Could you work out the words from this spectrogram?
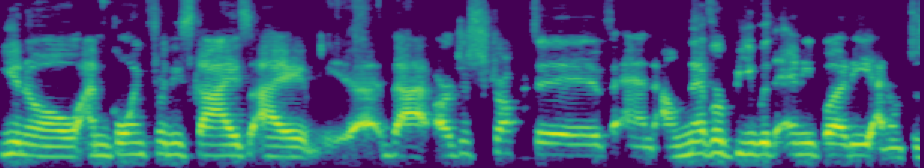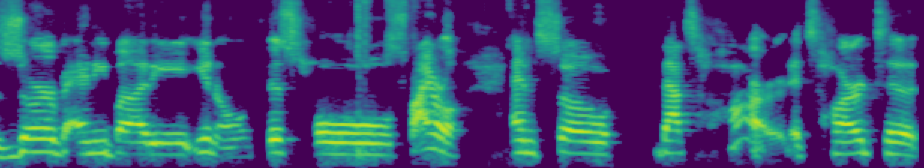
You know i'm going for these guys i that are destructive and i'll never be with anybody. I don't deserve anybody. You know this whole spiral. And so that's hard. It's hard to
